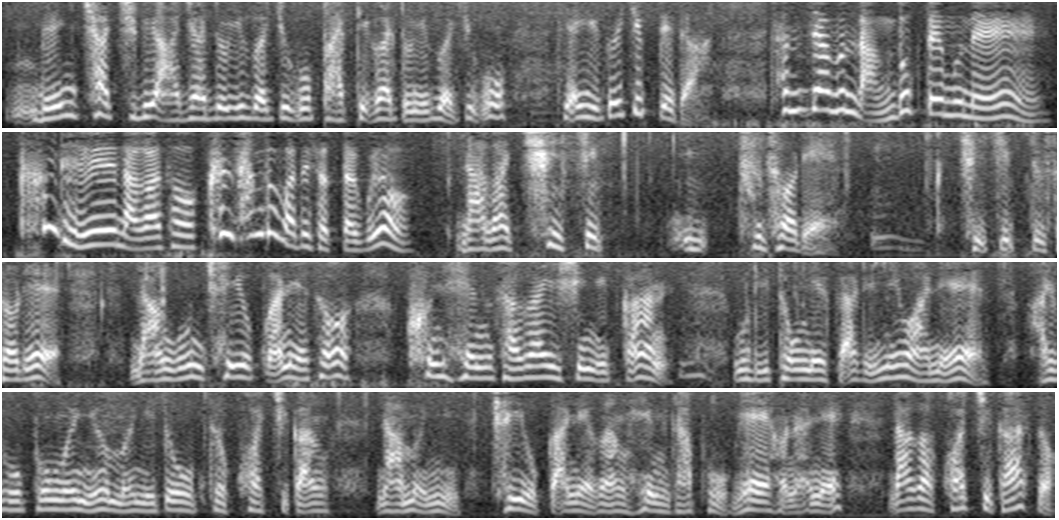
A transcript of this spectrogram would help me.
맨차 집에 아자도 읽어지고 밭에 가도 읽어지고 그냥 읽어집대다. 천자문 낭독 때문에 큰 대회에 나가서 큰 상도 받으셨다고요? 나가 72설에 72설에 난군 체육관에서 큰 행사가 있으니까 우리 동네 사람이 와네. 아이고 봉원이 어머니도 없어. 고치강 남은 체육관에 강 행사 보게 하나네. 나가 고치 갔어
